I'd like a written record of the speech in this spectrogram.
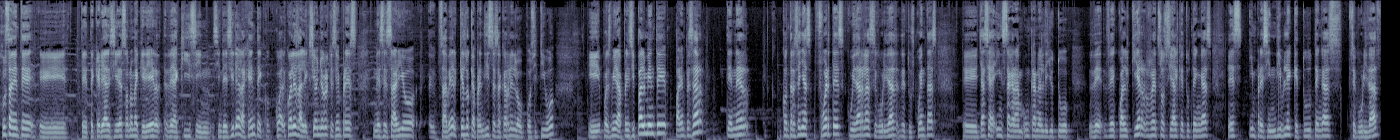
Justamente eh, te, quería decir eso, no me quería ir de aquí sin, sin decirle a la gente cu- cuál, cuál es la lección. Yo creo que siempre es necesario eh, saber qué es lo que aprendiste, sacarle lo positivo. Y pues mira, principalmente, para empezar, tener contraseñas fuertes, cuidar la seguridad de tus cuentas, ya sea Instagram, un canal de YouTube, de, cualquier red social que tú tengas, es imprescindible que tú tengas seguridad,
